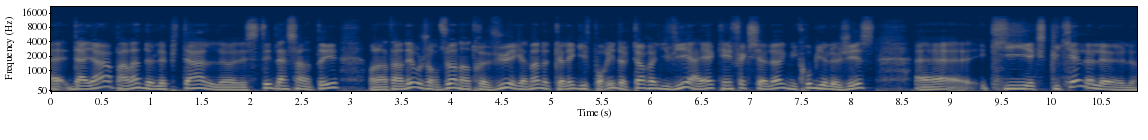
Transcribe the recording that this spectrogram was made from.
Euh, d'ailleurs, parlant de l'hôpital, Cité de la Santé, on entendait aujourd'hui en entrevue également notre collègue Yves Poirier, docteur Olivier Haek, infectiologue, microbiologiste, qui expliquait le,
